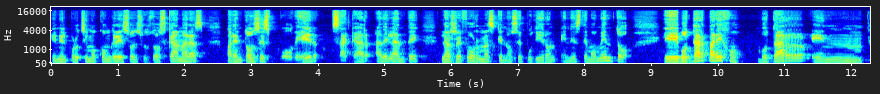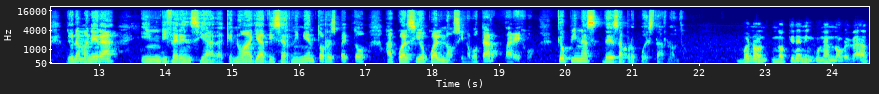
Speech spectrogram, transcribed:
en el próximo Congreso, en sus dos cámaras, para entonces poder sacar adelante las reformas que no se pudieron en este momento. Eh, votar parejo, votar en, de una manera indiferenciada, que no haya discernimiento respecto a cuál sí o cuál no, sino votar parejo. ¿Qué opinas de esa propuesta, Arnoldo? Bueno, no tiene ninguna novedad.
